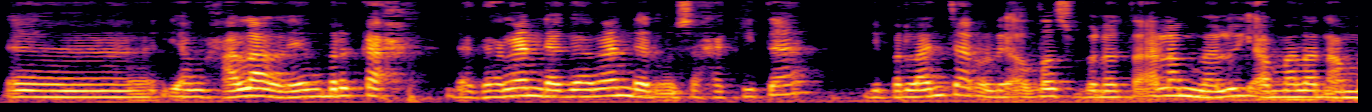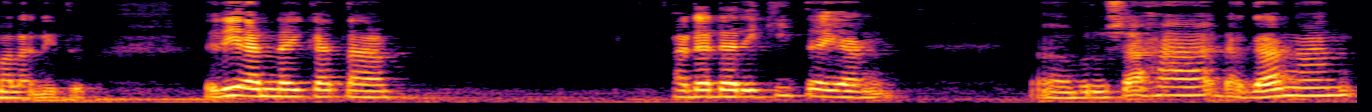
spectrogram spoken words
eh, yang halal, yang berkah, dagangan-dagangan dan usaha kita diperlancar oleh Allah Subhanahu wa taala melalui amalan-amalan itu. Jadi andai kata ada dari kita yang e, berusaha, dagangan,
